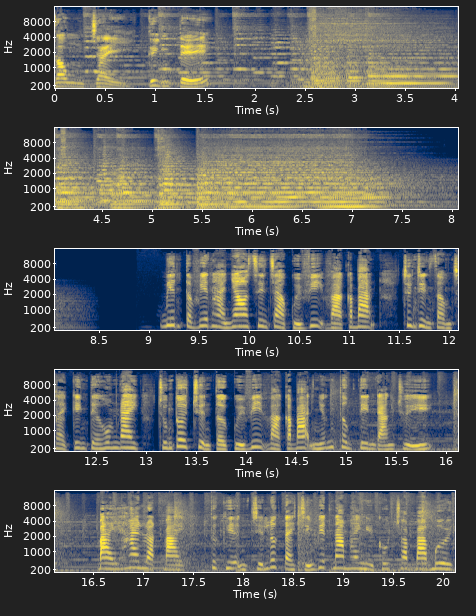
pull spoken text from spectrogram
Dòng chảy kinh tế. Biên tập viên Hà Nho xin chào quý vị và các bạn. Chương trình dòng chảy kinh tế hôm nay, chúng tôi chuyển tới quý vị và các bạn những thông tin đáng chú ý. Bài hai loạt bài thực hiện chiến lược tài chính Việt Nam 2030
